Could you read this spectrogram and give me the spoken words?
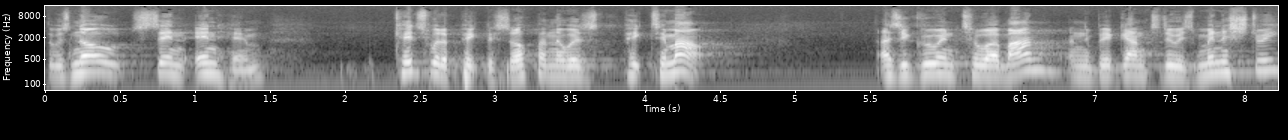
There was no sin in him. Kids would have picked this up and they would have picked him out. As he grew into a man and he began to do his ministry,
